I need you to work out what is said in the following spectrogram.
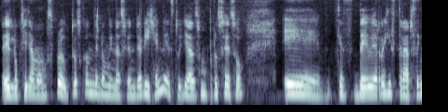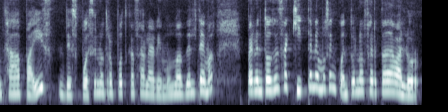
es lo que llamamos productos con denominación de origen. Esto ya es un proceso eh, que debe registrarse en cada país. Después en otro podcast hablaremos más del tema. Pero entonces aquí tenemos en cuenta una oferta de valor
